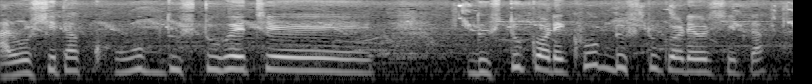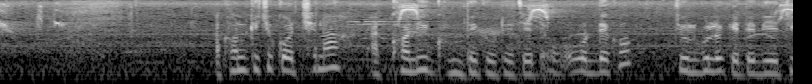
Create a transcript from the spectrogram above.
আর অর্ষিতা খুব দুষ্টু হয়েছে। দুষ্টু করে, খুব দুষ্টু করে অর্ষিতা। এখন কিছু করছে না এখনই ঘুম থেকে উঠেছে। ওর দেখো, চুলগুলো কেটে দিয়েছি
